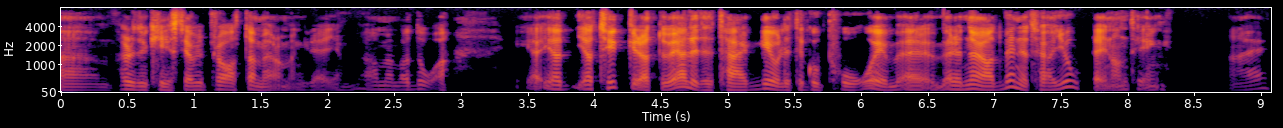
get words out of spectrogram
Ehm, Hörru du Christer, jag vill prata med dig om en grej. Ja, men vadå? Jag, jag, jag, tycker att du är lite taggig och lite gå på. Är, är det nödvändigt? Har jag gjort dig någonting? Nej.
